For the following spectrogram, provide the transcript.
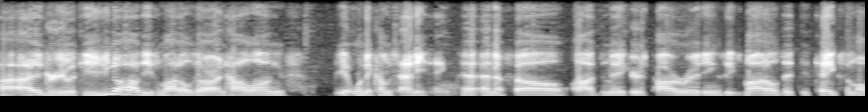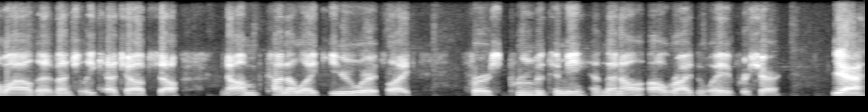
I agree with you. You know how these models are and how long when it comes to anything, NFL, odds makers, power ratings, these models, it, it takes them a while to eventually catch up. So, you know, I'm kind of like you where it's like, first prove it to me and then I'll, I'll ride the wave for sure. Yeah,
